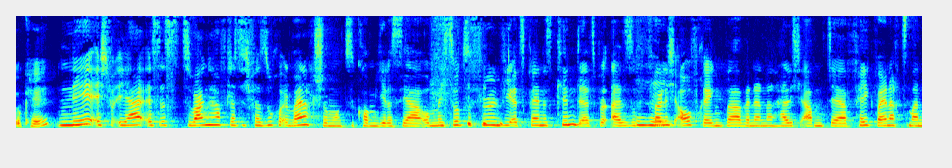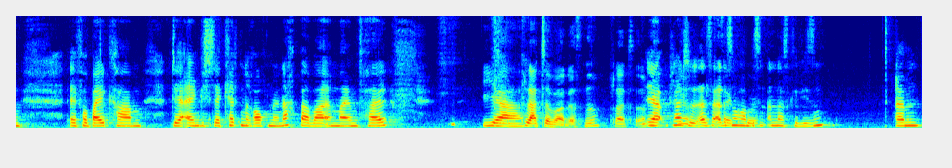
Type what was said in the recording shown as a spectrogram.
okay. Nee, ich, ja, es ist zwanghaft, dass ich versuche, in Weihnachtsstimmung zu kommen jedes Jahr, um mich so zu fühlen wie als kleines Kind, als also so völlig aufregend war, wenn dann an Heiligabend der Fake-Weihnachtsmann äh, vorbeikam, der eigentlich der kettenrauchende Nachbar war in meinem Fall. Ja. Platte war das, ne? Platte. Ja, Platte, das ist alles noch mal ein cool. bisschen anders gewesen. Ähm,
